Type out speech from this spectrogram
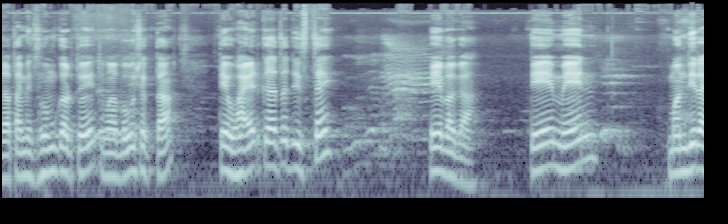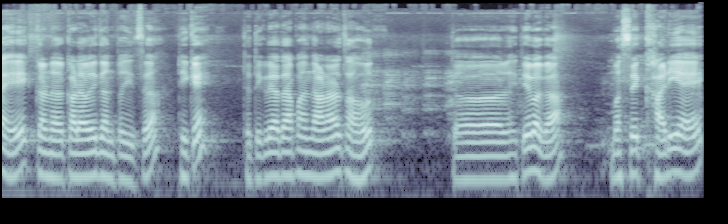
तर आता मी झूम करतोय तुम्हाला बघू शकता. ते व्हाईट कलरचं दिसतंय. ते बघा. ते मेन मंदिर आहे कण कडावळी गणपतीचं ठीक आहे? तर तिकडे आता आपण जाणारच आहोत. तर इथे बघा मस्त एक खाडी आहे.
